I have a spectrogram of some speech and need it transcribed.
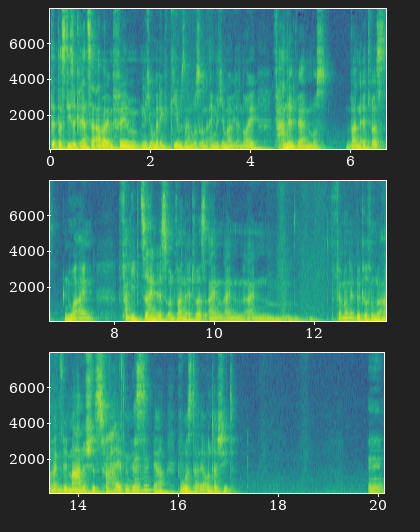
dass diese Grenze aber im Film nicht unbedingt gegeben sein muss und eigentlich immer wieder neu verhandelt werden muss. Wann etwas nur ein Verliebtsein ist und wann etwas ein, ein, ein wenn man in Begriffen arbeiten will, manisches Verhalten ist. Mhm. Ja? Wo ist da der Unterschied? Mhm.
